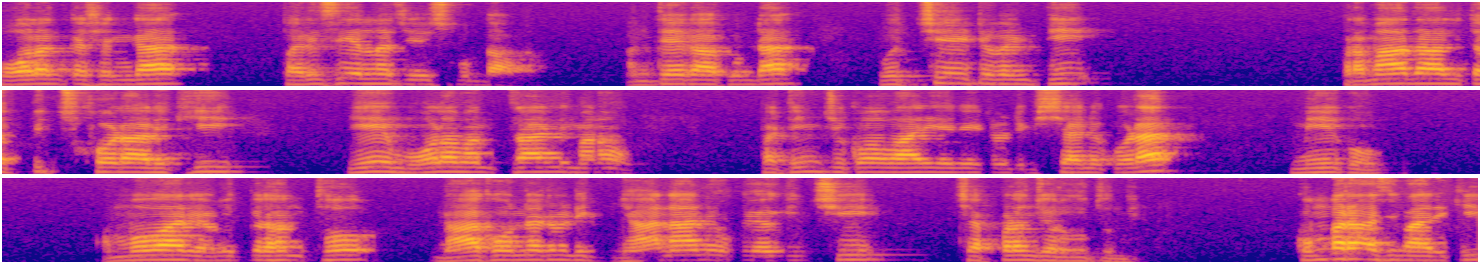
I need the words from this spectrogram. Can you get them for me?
కూలంకషంగా పరిశీలన చేసుకుందాం అంతేకాకుండా వచ్చేటువంటి ప్రమాదాలు తప్పించుకోవడానికి ఏ మూలమంత్రాన్ని మనం పఠించుకోవాలి అనేటువంటి విషయాన్ని కూడా మీకు అమ్మవారి అనుగ్రహంతో నాకు ఉన్నటువంటి జ్ఞానాన్ని ఉపయోగించి చెప్పడం జరుగుతుంది. కుంభరాశి వారికి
